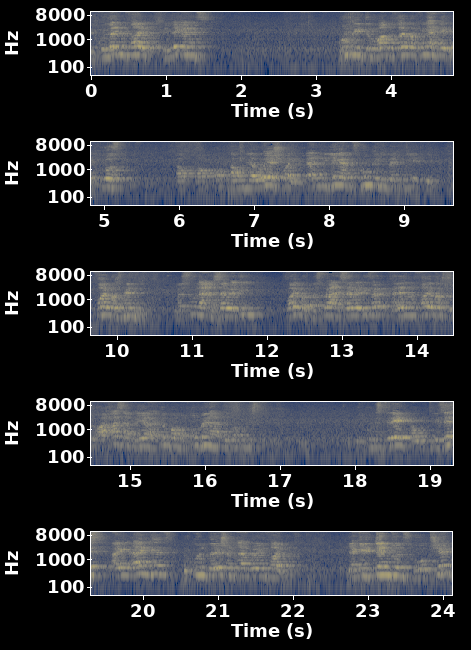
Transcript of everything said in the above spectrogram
ال collagen fibers في ال ligaments ممكن تبقى بعض ال fiber فيها كده close أو أو أو, ملوية شوية لأن ال ligaments ممكن يبقى fibers منه. مسؤول عن الزاوية دي fiber مسؤول عن الزاوية دي فلازم ال fibers تبقى حسب هي هتبقى مطلوب منها تبقى الكونستريت أو التريزيست أي انجلز بيكون الدايركشن بتاع الكولاجين فايبرز لكن التندونز هو بشد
